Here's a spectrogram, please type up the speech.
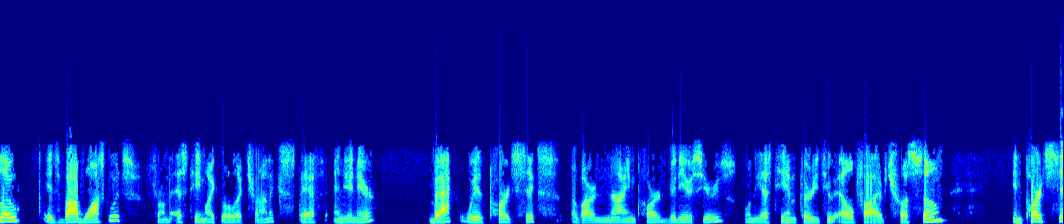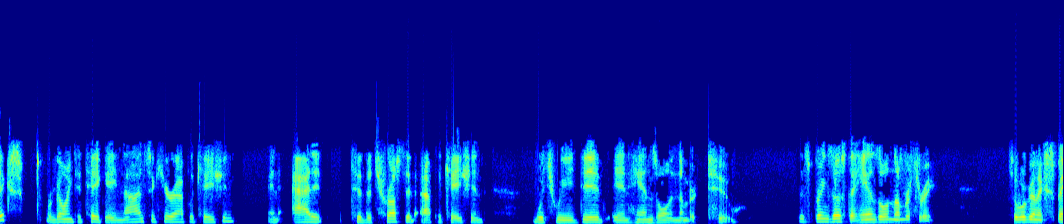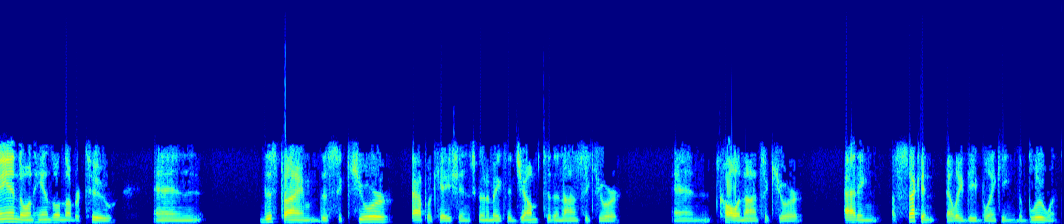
Hello, it's Bob Waskowitz from ST Microelectronics, staff engineer, back with part six of our nine-part video series on the STM32L5 Trust Zone. In part six, we're going to take a non-secure application and add it to the trusted application, which we did in hands-on number two. This brings us to hands-on number three. So we're going to expand on hands-on number two and this time the secure application is going to make the jump to the non-secure and call a non-secure, adding a second LED blinking, the blue one,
